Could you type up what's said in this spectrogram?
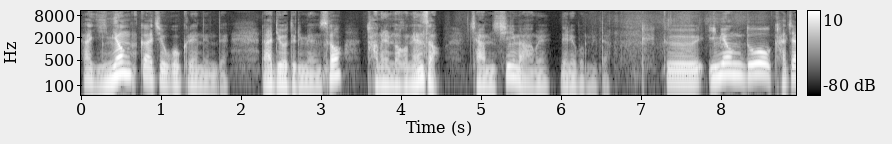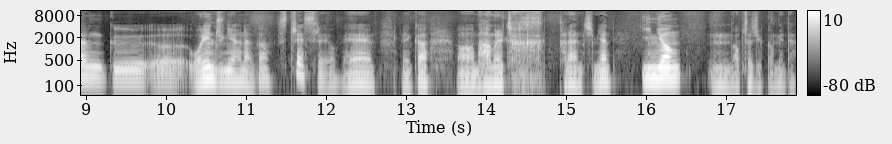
아 이명까지 오고 그랬는데 라디오 들으면서 감을 먹으면서 잠시 마음을 내려봅니다. 그 이명도 가장 그 어, 원인 중에 하나가 스트레스래요. 예. 그러니까 어, 마음을 착 가라앉히면 이명 음, 없어질 겁니다.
